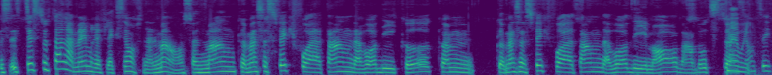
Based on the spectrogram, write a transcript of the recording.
c'est tout le temps la même réflexion finalement. On se demande comment ça se fait qu'il faut attendre d'avoir des cas, comme comment ça se fait qu'il faut attendre d'avoir des morts dans d'autres ben situations.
